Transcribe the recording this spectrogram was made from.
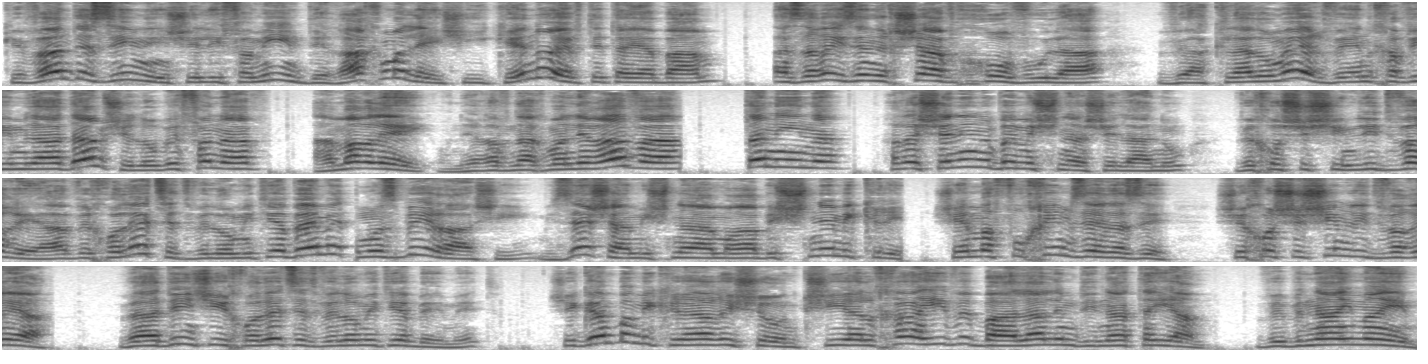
כיוון דזימנין שלפעמים דרחמא ליה שהיא כן אוהבת את היבם, אז הרי זה נחשב חובו לה, והכלל אומר ואין חבים לאדם שלא בפניו. אמר לי, עונה רב נחמן לרבה, תנינה. הרי שנינו במשנה שלנו, וחוששים לדבריה, וחולצת ולא מתייבמת. הוא מסביר רש"י, מזה שהמשנה אמרה בשני מקרים, שהם הפוכים זה לזה, שחוששים לדבריה, והדין שהיא חולצת ולא מתייבמת, שגם במקרה הראשון, כשהיא הלכה היא ובעלה למדינת הים, ובנה עמהם,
